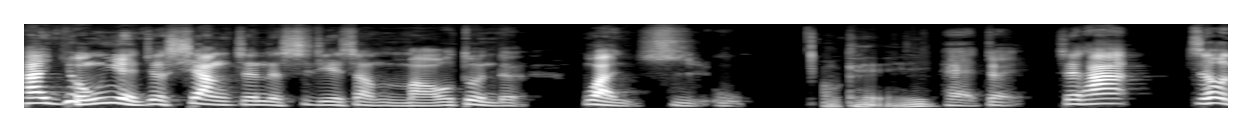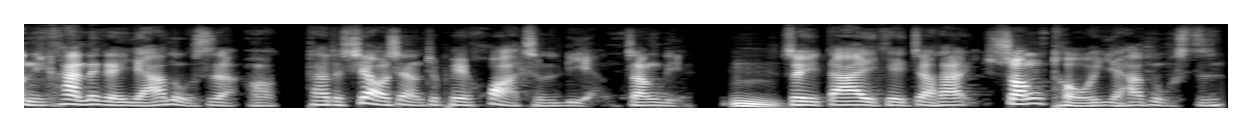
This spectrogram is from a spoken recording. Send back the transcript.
它永远就象征了世界上矛盾的万事物，OK，哎，对，所以他之后你看那个雅努斯啊，哦，他的肖像就被画成两张脸，嗯，所以大家也可以叫他双头雅努斯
